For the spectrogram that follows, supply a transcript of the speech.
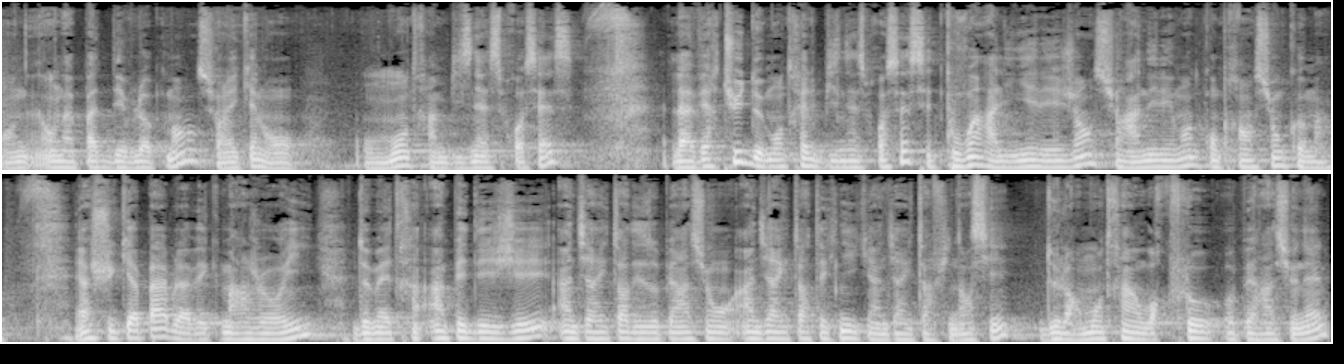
on, on pas de développement, sur laquelle on, on montre un business process. La vertu de montrer le business process, c'est de pouvoir aligner les gens sur un élément de compréhension commun. Et je suis capable avec Marjorie de mettre un PDG, un directeur des opérations, un directeur technique et un directeur financier, de leur montrer un workflow opérationnel,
